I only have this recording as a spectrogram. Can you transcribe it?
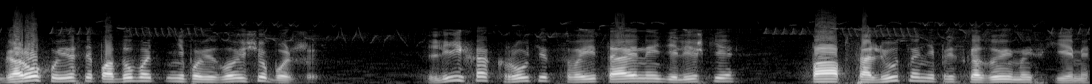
Гороху, если подумать, не повезло еще больше. Лихо крутит свои тайные делишки по абсолютно непредсказуемой схеме.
